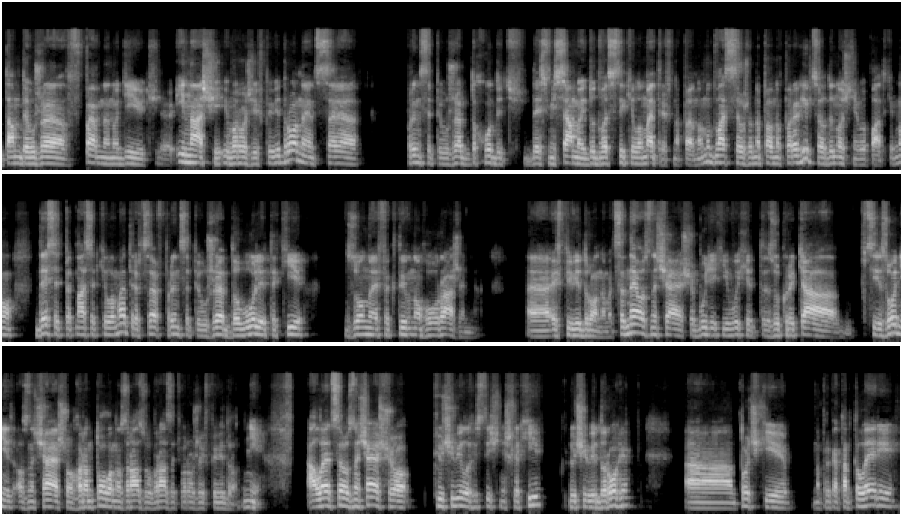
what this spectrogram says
там, де вже впевнено діють і наші, і ворожі FPV-дрони, це в принципі вже доходить десь місцями і до 20 кілометрів. Напевно, ну 20 це вже напевно перегиб, це одиночні випадки. Ну 10-15 кілометрів це в принципі вже доволі такі зони ефективного ураження. Fpv дронами. Це не означає, що будь-який вихід з укриття в цій зоні означає, що гарантовано зразу вразить ворожий fpv дрон. Ні, але це означає, що ключові логістичні шляхи, ключові дороги, точки, наприклад, артилерії,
